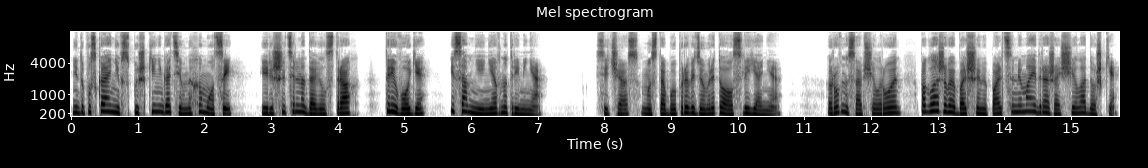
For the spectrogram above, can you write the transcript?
не допуская ни вспышки негативных эмоций, и решительно давил страх, тревоги и сомнения внутри меня. «Сейчас мы с тобой проведем ритуал слияния», — ровно сообщил Роэн, поглаживая большими пальцами мои дрожащие ладошки.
